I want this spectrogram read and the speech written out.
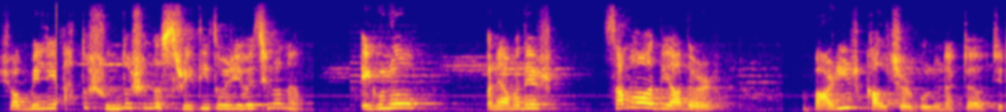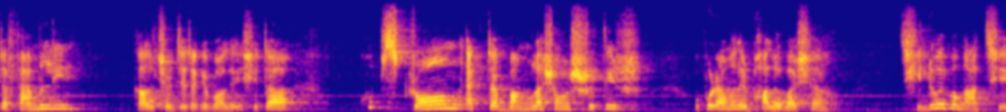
সব মিলিয়ে এত সুন্দর সুন্দর স্মৃতি তৈরি হয়েছিল না? এগুলো মানে আমাদের সামহাও দি আদার বাড়ির কালচার বলুন, একটা যেটা ফ্যামিলি কালচার যেটাকে বলে, সেটা খুব স্ট্রং একটা বাংলা সংস্কৃতির উপর আমাদের ভালোবাসা ছিল এবং আছে,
